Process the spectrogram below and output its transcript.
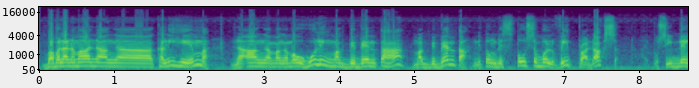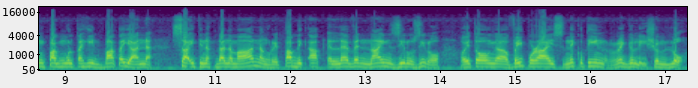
Babala naman ng uh, kalihim na ang mga mauhuling magbebenta, ha, magbebenta nitong disposable vape products ay posibleng pagmultahin batayan sa itinakda naman ng Republic Act 11900 o itong uh, Vaporized Nicotine Regulation Law.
